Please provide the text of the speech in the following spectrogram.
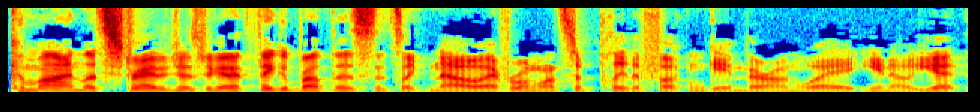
come on, let's strategize. We got to think about this. And it's like, no, everyone wants to play the fucking game their own way. You know, you get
